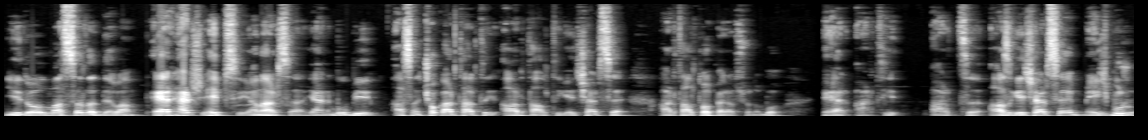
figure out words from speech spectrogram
7 olmazsa da devam. Eğer her şey, hepsi yanarsa yani bu bir aslında çok artı artı artı altı geçerse artı altı operasyonu bu. Eğer artı artı az geçerse mecbur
